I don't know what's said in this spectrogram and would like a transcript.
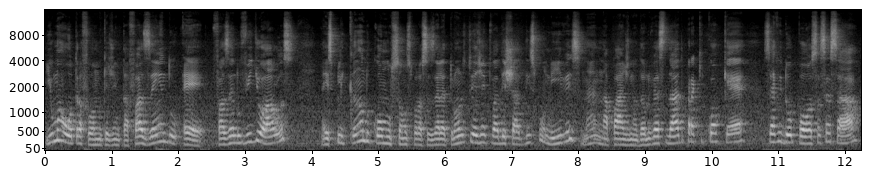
E uma outra forma que a gente está fazendo é fazendo videoaulas, né, explicando como são os processos eletrônicos e a gente vai deixar disponíveis né, na página da universidade para que qualquer servidor possa acessar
